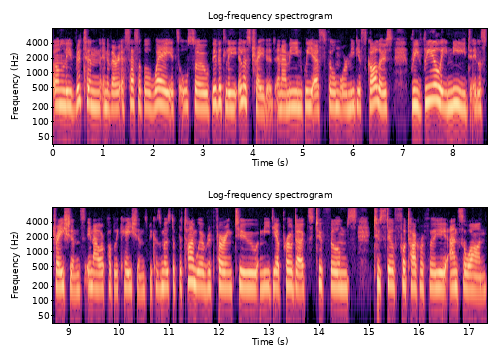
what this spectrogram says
only written in a very accessible way, it's also vividly illustrated. And I mean, we as film or media scholars, we really need illustrations in our publications because most of the time we're referring to media products, to films, to still photography, and so on.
